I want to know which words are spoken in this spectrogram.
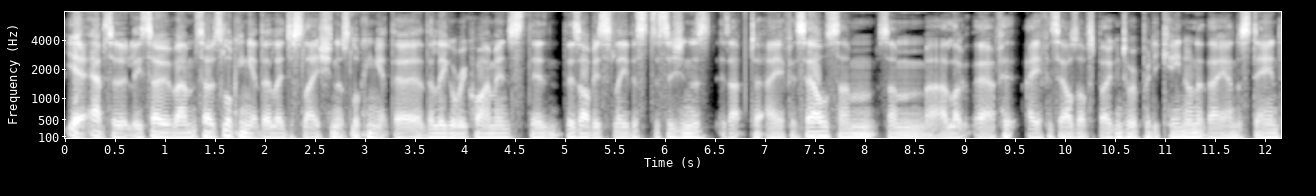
Yeah, absolutely. So um, so it's looking at the legislation, it's looking at the, the legal requirements. There, there's obviously this decision is, is up to AFSL. Some some uh, AFSLs I've spoken to are pretty keen on it. They understand.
